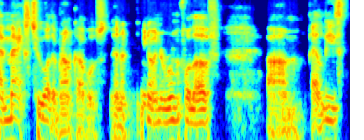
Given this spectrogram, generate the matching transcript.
at max two other brown couples, and you know in a room full of um, at least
